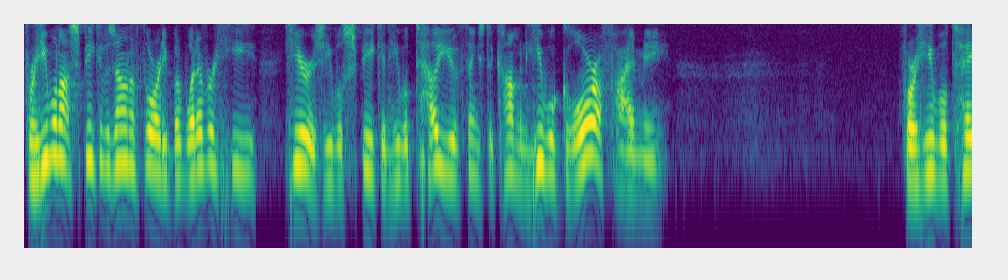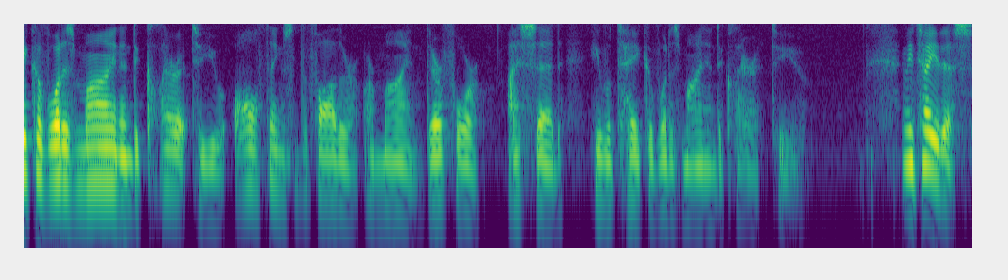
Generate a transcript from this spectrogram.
For He will not speak of His own authority, but whatever He hears, He will speak, and He will tell you of things to come, and He will glorify me. For he will take of what is mine and declare it to you. All things of the Father are mine. Therefore, I said, He will take of what is mine and declare it to you. Let me tell you this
